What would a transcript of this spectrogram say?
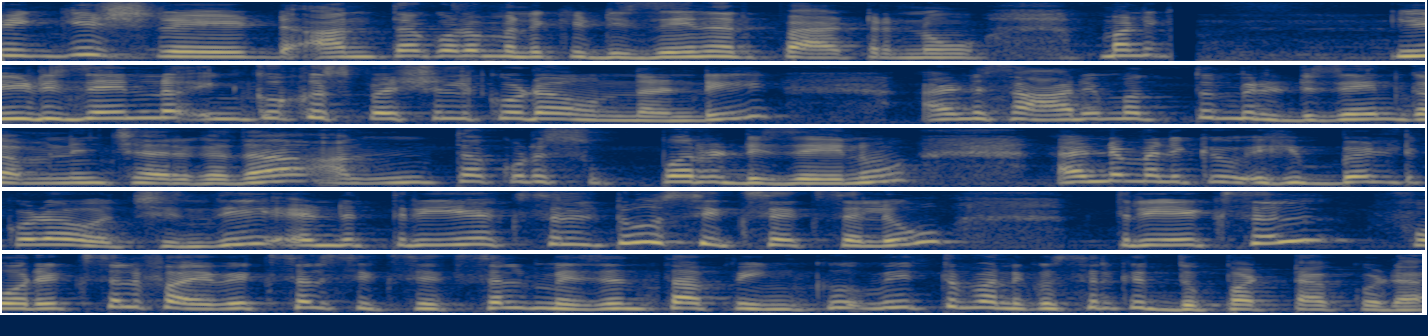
పింకిష్ రెడ్ అంతా కూడా మనకి డిజైనర్ ప్యాటర్ను మనకి ఈ డిజైన్లో ఇంకొక స్పెషల్ కూడా ఉందండి. అండ్ సారీ మొత్తం మీరు డిజైన్ గమనించారు కదా అంతా కూడా సూపర్ డిజైను. అండ్ మనకి హిప్ బెల్ట్ కూడా వచ్చింది. And three XL to six XL three XL four XL five XL six XL magenta pink with మనకి వచ్చేసరికి దుపట్టా కూడా.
